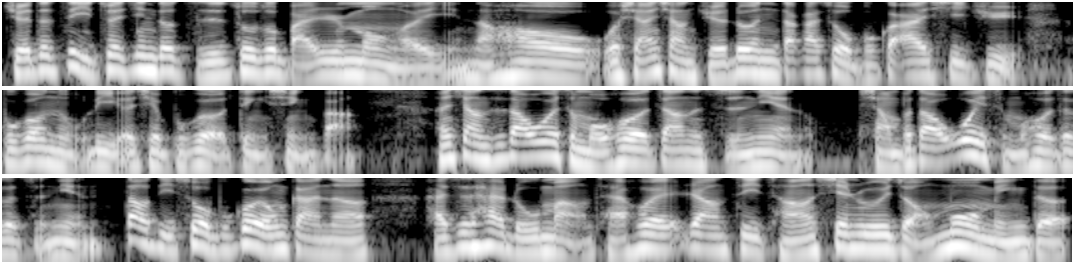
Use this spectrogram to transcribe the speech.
觉得自己最近都只是做做白日梦而已。然后我想一想，结论大概是我不够爱戏剧，不够努力，而且不够有定性吧。很想知道为什么我会有这样的执念，想不到为什么会有这个执念。到底是我不够勇敢呢，还是太鲁莽，才会让自己常常陷入一种莫名的，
